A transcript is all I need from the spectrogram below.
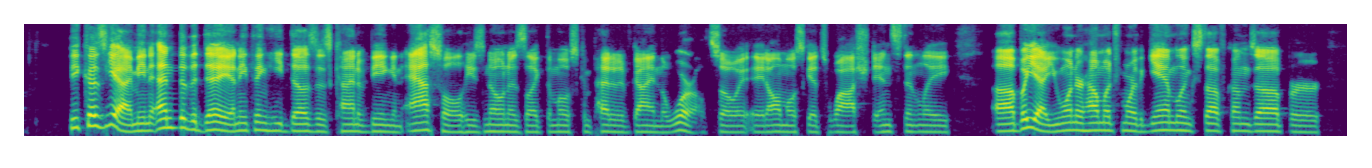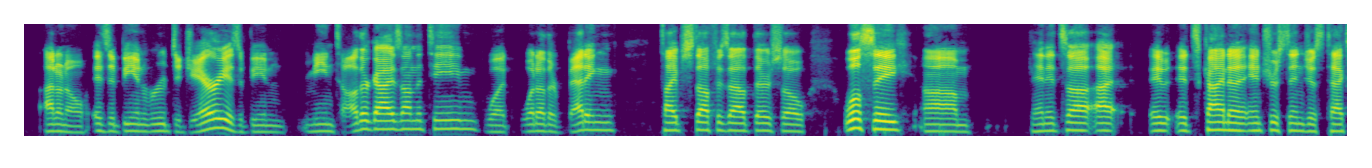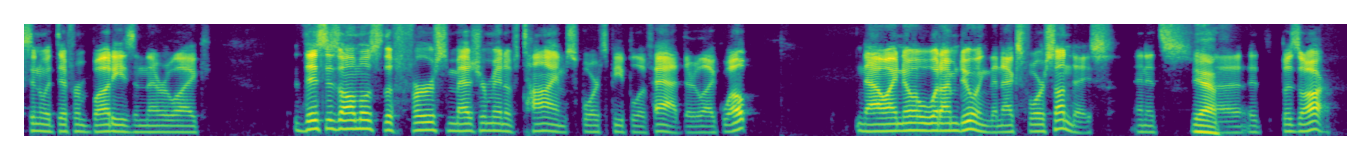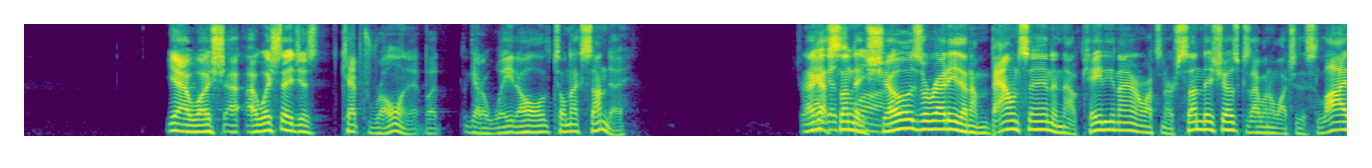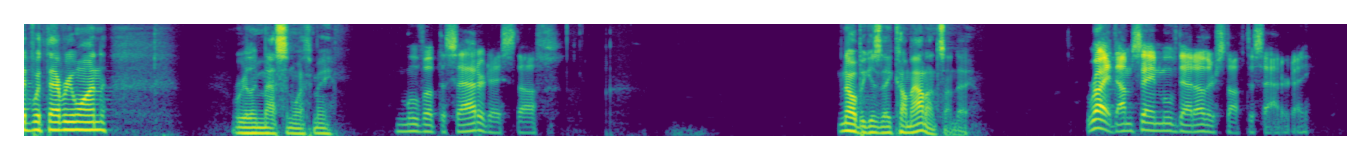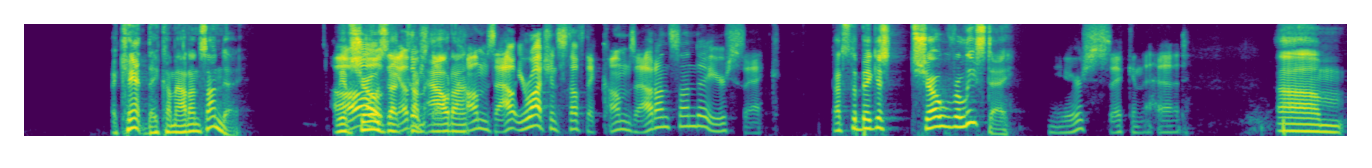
because yeah, I mean, end of the day, anything he does is kind of being an asshole. He's known as like the most competitive guy in the world, so it, it almost gets washed instantly. Uh, but yeah, you wonder how much more the gambling stuff comes up, or I don't know, is it being rude to Jerry? Is it being mean to other guys on the team? What what other betting type stuff is out there? So we'll see. Um, and it's uh, I, it, it's kind of interesting just texting with different buddies, and they're like this is almost the first measurement of time sports people have had. They're like, well, now I know what I'm doing the next four Sundays, and it's Yeah. uh, it's bizarre. Yeah, I wish I, I wish they just kept rolling it, but got to wait all till next Sunday. I got Sunday along. shows already that I'm bouncing, and now Katie and I are watching our Sunday shows because I want to watch this live with everyone. really messing with me. Move up the Saturday stuff. No, because they come out on Sunday. Right. I'm saying move that other stuff to Saturday. I can't. They come out on Sunday. We have Oh, shows that come out on- comes out. You're watching stuff that comes out on Sunday. You're sick. That's the biggest show release day. You're sick in the head. Um,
